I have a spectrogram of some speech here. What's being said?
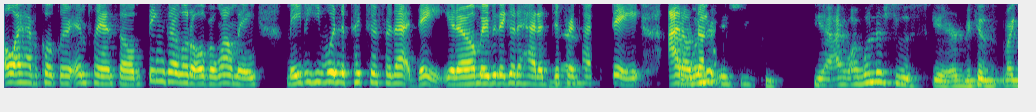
"Oh, I have a cochlear implant, so things are a little overwhelming." Maybe he wouldn't have picked her for that date. You know, maybe they could have had a different Yeah. type of date. I I don't know. if she was, yeah, I, I wonder if she was scared because like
